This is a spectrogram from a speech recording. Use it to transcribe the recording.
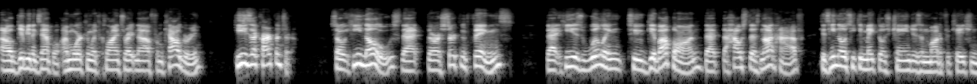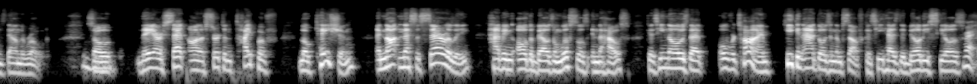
I'll give you an example. I'm working with clients right now from Calgary. He's a carpenter, so he knows that there are certain things that he is willing to give up on that the house does not have because he knows he can make those changes and modifications down the road. Mm-hmm. So they are set on a certain type of location and not necessarily having all the bells and whistles in the house because he knows that over time he can add those in himself because he has the ability skills right.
